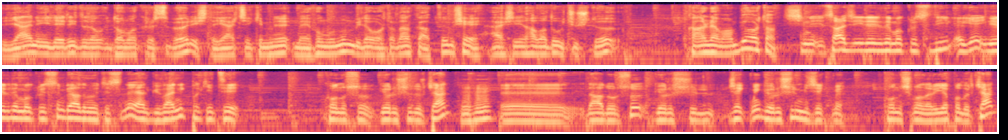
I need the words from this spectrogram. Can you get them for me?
Yani ileri de- demokrasi böyle işte yer çekimini mevhumunun bile ortadan kalktığı bir şey. Her şeyin havada uçuştuğu karnevan bir ortam. Şimdi sadece ileri demokrasi değil Ege ileri demokrasinin bir adım ötesinde yani güvenlik paketi konusu görüşülürken e, daha doğrusu görüşülecek mi görüşülmeyecek mi konuşmaları yapılırken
